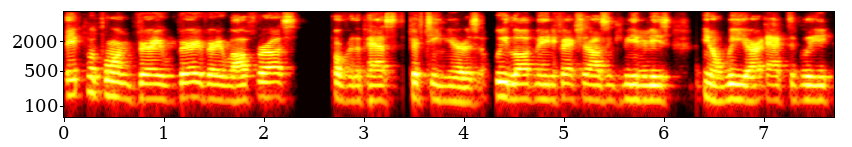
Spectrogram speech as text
They performed very very very well for us over the past 15 years. We love manufactured housing communities. You know we are actively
